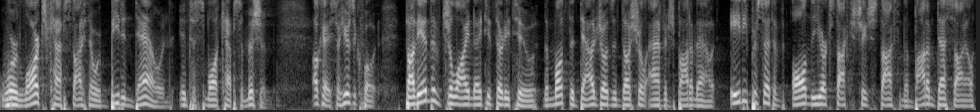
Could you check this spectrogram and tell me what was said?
were large cap stocks that were beaten down into small cap submission. Okay, so here's a quote. By the end of July 1932, the month the Dow Jones Industrial Average bottomed out, 80% of all New York Stock Exchange stocks in the bottom decile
